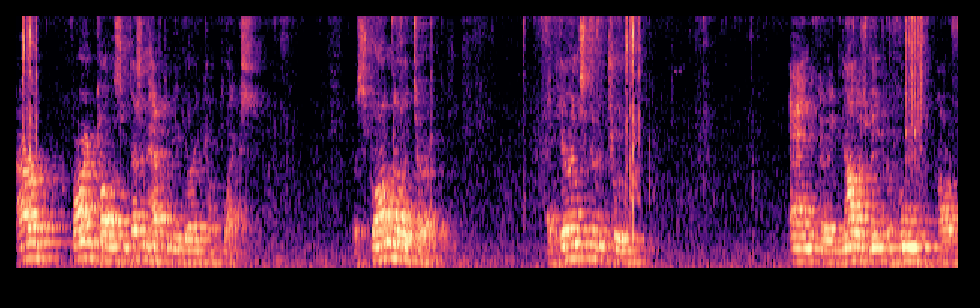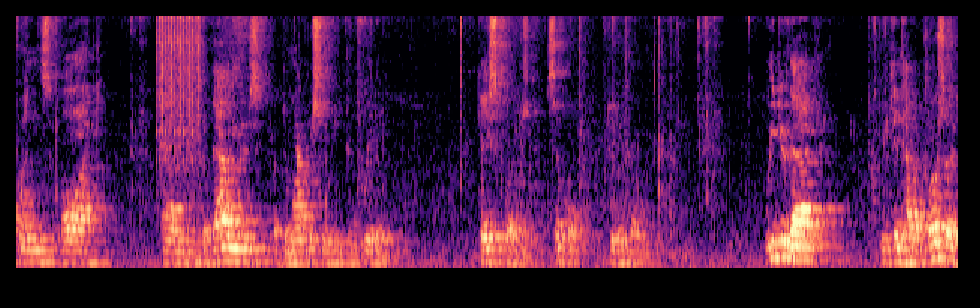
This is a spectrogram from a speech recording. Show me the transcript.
Our foreign policy doesn't have to be very complex. A strong military, adherence to the truth, and an acknowledgement of who our friends are and the values of democracy and freedom. Case closed, simple, to the point. We do that, we can have a closer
